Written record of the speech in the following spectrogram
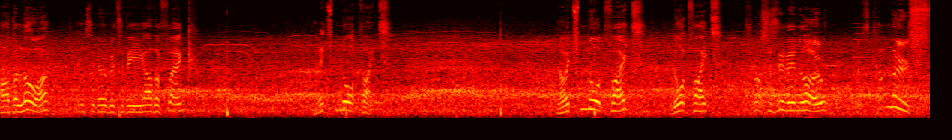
Arbeloa plays it over to the other flank. And it's Nordtveit. Now it's Nordtveit. Nordtveit crosses it in low. It's come loose.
